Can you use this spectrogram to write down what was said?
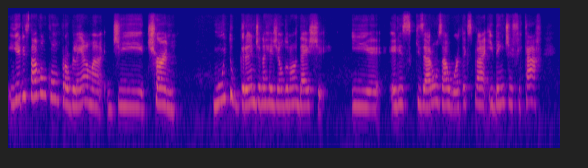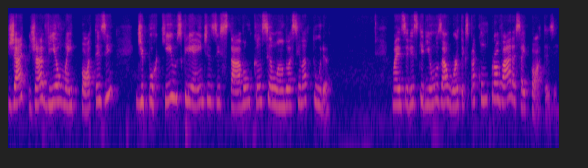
E eles estavam com um problema de churn muito grande na região do Nordeste e eles quiseram usar o Vortex para identificar. Já, já havia uma hipótese de por que os clientes estavam cancelando a assinatura. Mas eles queriam usar o Vortex para comprovar essa hipótese.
